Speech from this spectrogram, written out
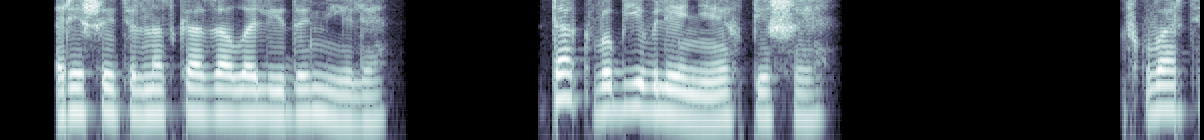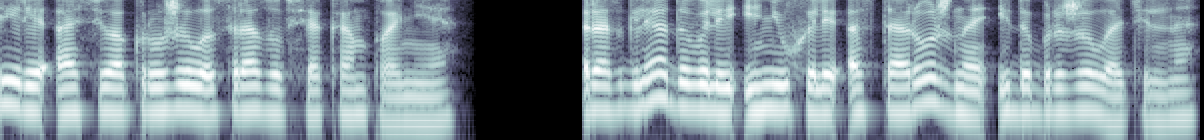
— решительно сказала Лида Миле. «Так в объявлениях пиши». В квартире Асю окружила сразу вся компания. Разглядывали и нюхали осторожно и доброжелательно.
